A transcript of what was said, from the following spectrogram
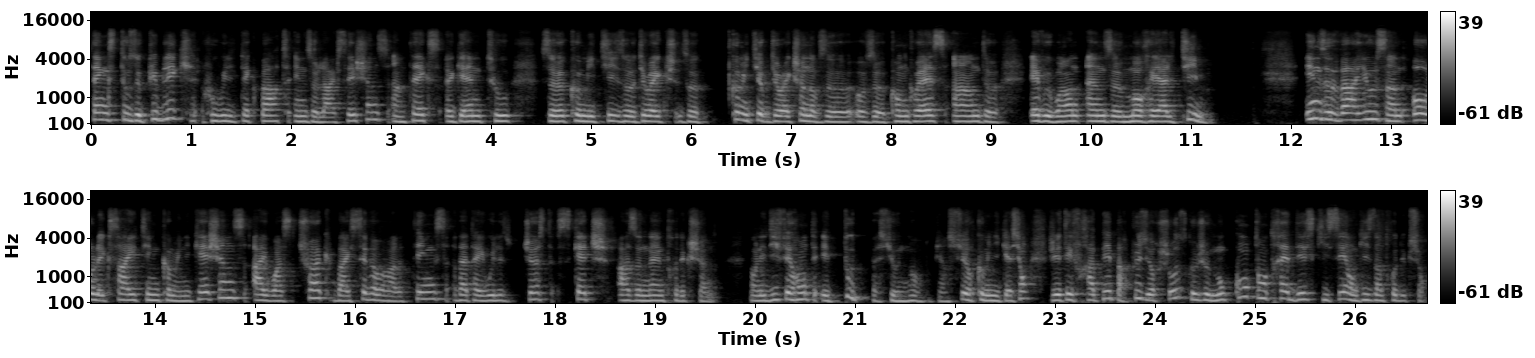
Thanks to the public who will take part in the live sessions. And thanks again to the committee, the, direction, the committee of direction of the, Congress and uh, everyone and the Montreal team in the various and all exciting communications, I was struck by several things that I will just sketch as an introduction. Dans les différentes et toutes passionnantes, bien sûr, communications, j'ai été frappée par plusieurs choses que je me contenterai d'esquisser en guise d'introduction.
